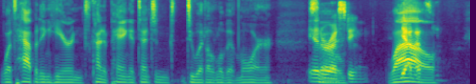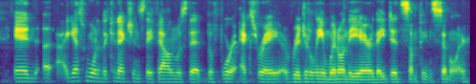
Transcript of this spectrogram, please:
what's happening here, and kind of paying attention to it a little bit more. So, Interesting. wow. Yeah, and uh, I guess one of the connections they found was that before X-Ray originally went on the air, they did something similar.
